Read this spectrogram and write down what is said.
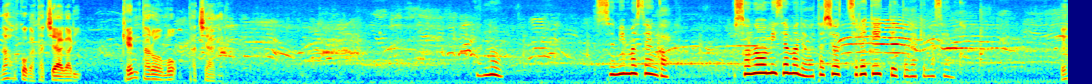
直子が立ち上がり健太郎も立ち上がるあのすみませんがそのお店まで私を連れて行っていただけませんか？え？えっ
